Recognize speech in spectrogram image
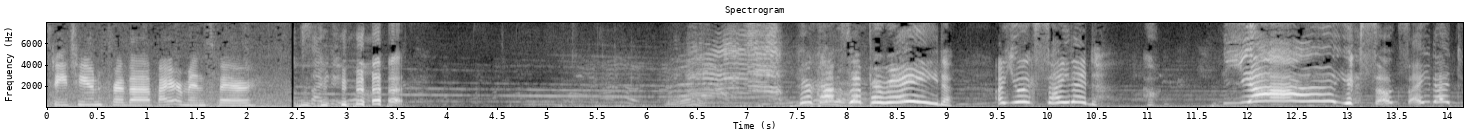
stay tuned for the Fireman's Fair. Here comes the parade! Are you excited? Yeah! You're so excited!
